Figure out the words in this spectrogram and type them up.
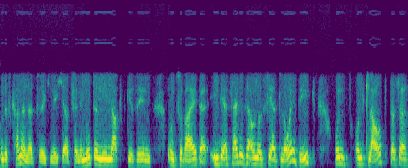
und das kann er natürlich nicht. Er hat seine Mutter nie nackt gesehen und so weiter. In der Zeit ist er auch noch sehr gläubig und, und glaubt, dass er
